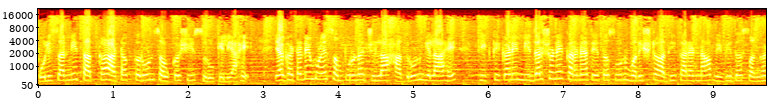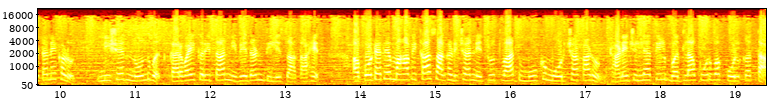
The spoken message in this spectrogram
पोलिसांनी तात्काळ अटक करून चौकशी सुरू केली आहे. या घटनेमुळे संपूर्ण जिल्हा हादरून गेला आहे. ठिकठिकाणी निदर्शने करण्यात येत असून वरिष्ठ अधिकाऱ्यांना विविध संघटनेकडून निषेध नोंदवत कारवाईकरिता निवेदन दिले जात आहेत. अकोट येथे महाविकास आघाडीच्या नेतृत्वात मूक मोर्चा काढून ठाणे जिल्ह्यातील बदलापूर व कोलकाता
